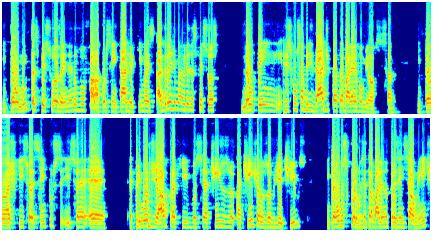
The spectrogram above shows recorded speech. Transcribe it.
Então, muitas pessoas, ainda não vou falar porcentagem aqui, mas a grande maioria das pessoas não tem responsabilidade para trabalhar em home office, sabe? Então, eu acho que isso é 100%, isso é, é, é primordial para que você atinja os, atinja os objetivos. Então, vamos supor, você trabalhando presencialmente,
